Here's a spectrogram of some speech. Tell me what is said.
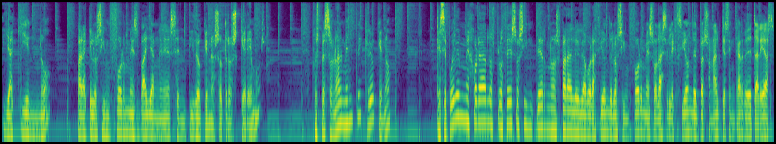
y a quién no para que los informes vayan en el sentido que nosotros queremos? Pues personalmente creo que no. ¿Que se pueden mejorar los procesos internos para la elaboración de los informes o la selección del personal que se encargue de tareas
